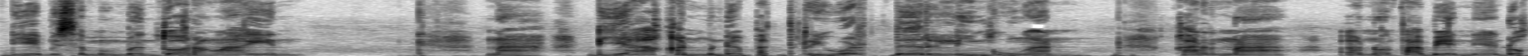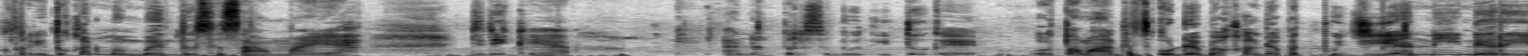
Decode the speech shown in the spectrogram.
dia bisa membantu orang lain Nah, dia akan mendapat reward dari lingkungan karena uh, notabene dokter itu kan membantu sesama ya. Jadi kayak anak tersebut itu kayak otomatis udah bakal dapat pujian nih dari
